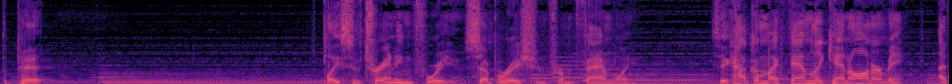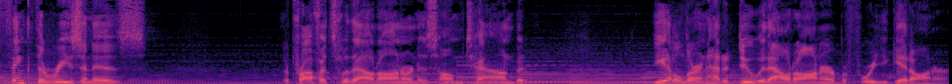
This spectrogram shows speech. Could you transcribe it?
The pit, place of training for you, separation from family. Say, how come my family can't honor me? I think the reason is the prophet's without honor in his hometown, but you got to learn how to do without honor before you get honor.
